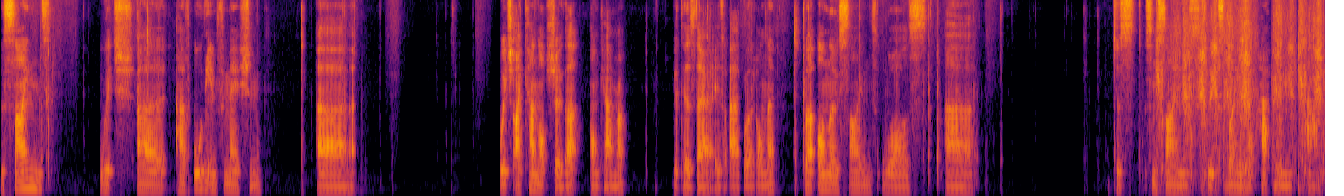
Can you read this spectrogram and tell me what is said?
the signs which uh, have all the information uh, which I cannot show that on camera because there is a bad word on there. But on those signs was uh, just some signs to explain what happened at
